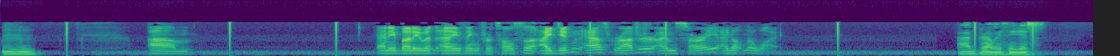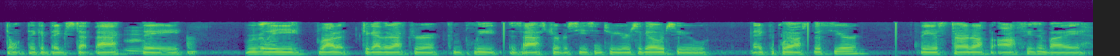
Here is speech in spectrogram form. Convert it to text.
hmm Um, anybody with anything for Tulsa? I didn't ask Roger. I'm sorry. I don't know why. I'd probably say just don't take a big step back. Mm. They really brought it together after a complete disaster of a season two years ago to make the playoffs this year. They started off the off season by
